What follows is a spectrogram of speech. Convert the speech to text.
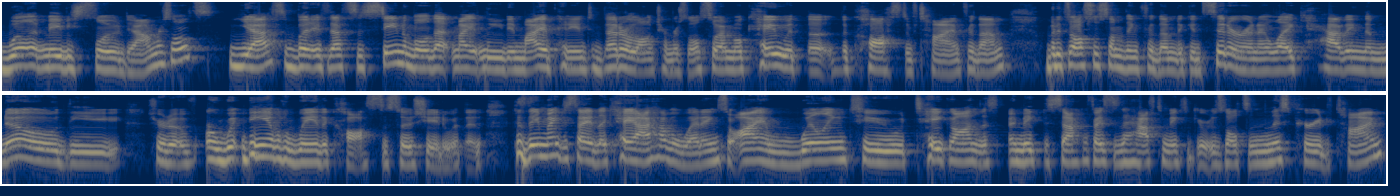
Will it maybe slow down results? Yes, but if that's sustainable, that might lead, in my opinion, to better long-term results. So I'm okay with the, the cost of time for them, but it's also something for them to consider. And I like having them know the sort of, or w- being able to weigh the costs associated with it. Because they might decide like, hey, I have a wedding, so I am willing to take on this and make the sacrifices I have to make to get results in this period of time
